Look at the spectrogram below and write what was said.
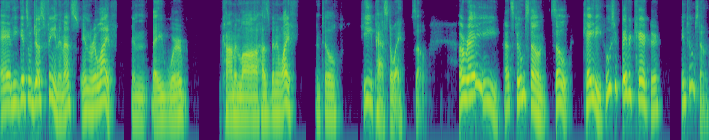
And he gets with Josephine, and that's in real life. And they were common law husband and wife until he passed away. So, hooray! That's Tombstone. So, Katie, who's your favorite character in Tombstone?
